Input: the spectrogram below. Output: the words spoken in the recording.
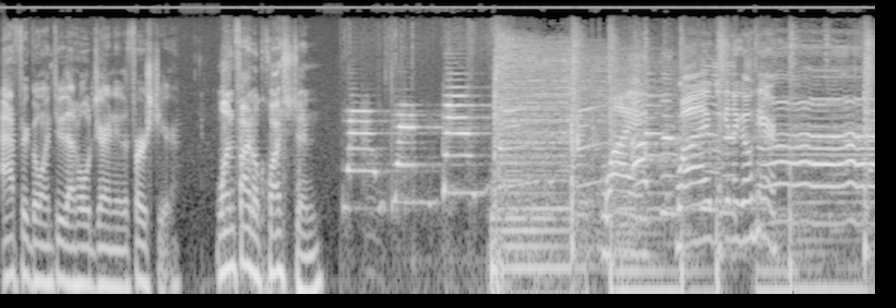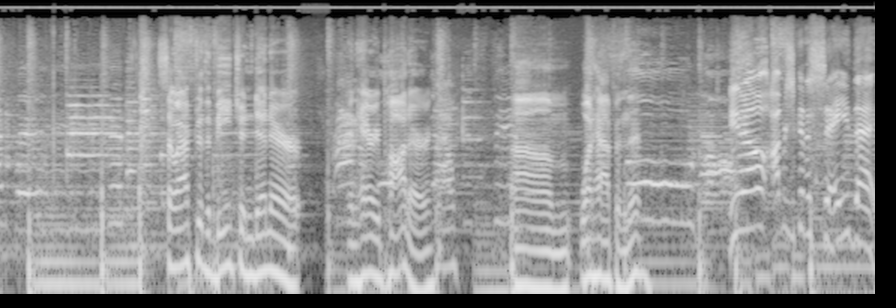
after going through that whole journey the first year. One final question. Why? Why are we gonna go here? So after the beach and dinner and Harry Potter, um, what happened then? You know, I'm just gonna say that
